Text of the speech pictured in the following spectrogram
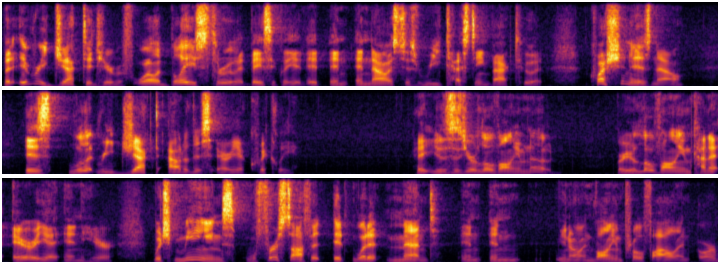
but it rejected here before. Well, it blazed through it, basically, it, it and, and now it's just retesting back to it. Question is now, is will it reject out of this area quickly? Okay, this is your low volume node or your low volume kind of area in here, which means, well, first off, it, it what it meant in, in you know, in volume profile and or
